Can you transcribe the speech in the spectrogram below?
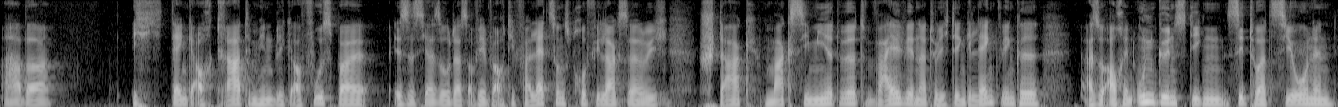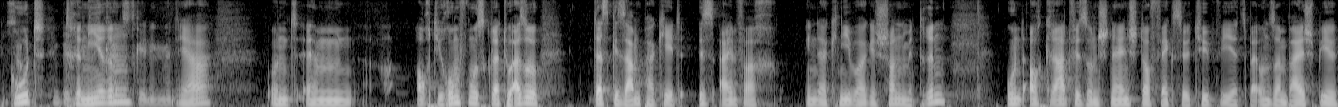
Aber ich denke auch gerade im Hinblick auf Fußball ist es ja so, dass auf jeden Fall auch die Verletzungsprophylaxe dadurch stark maximiert wird, weil wir natürlich den Gelenkwinkel, also auch in ungünstigen Situationen gut trainieren. Ja, und ähm, auch die Rumpfmuskulatur, also das Gesamtpaket ist einfach in der Kniebeuge schon mit drin. Und auch gerade für so einen schnellen Stoffwechseltyp wie jetzt bei unserem Beispiel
